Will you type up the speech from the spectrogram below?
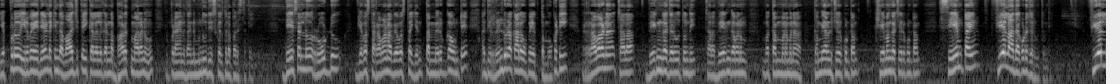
ఎప్పుడో ఇరవై ఐదేళ్ళ కింద వాజ్పేయి కలలు కన్న భారత్ మాలను ఇప్పుడు ఆయన దాన్ని ముందుకు తీసుకెళ్తున్న పరిస్థితి. దేశంలో రోడ్డు వ్యవస్థ రవాణా వ్యవస్థ ఎంత మెరుగ్గా ఉంటే అది రెండు రకాల ఉపయుక్తం. ఒకటి రవాణా చాలా వేగంగా జరుగుతుంది. చాలా వేగంగా మనం మొత్తం మన మన గమ్యాలను చేరుకుంటాం క్షేమంగా చేరుకుంటాం. సేమ్ టైం ఫ్యూయల్ ఆదా కూడా జరుగుతుంది. ఫ్యూయల్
